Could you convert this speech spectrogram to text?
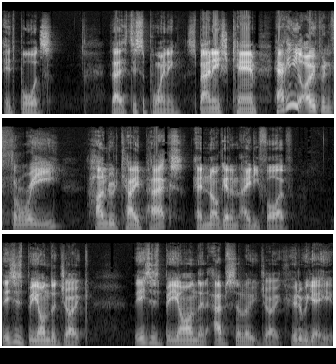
It's boards. That is disappointing. Spanish cam. How can you open three 100k packs and not get an 85? This is beyond a joke. This is beyond an absolute joke. Who do we get here?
